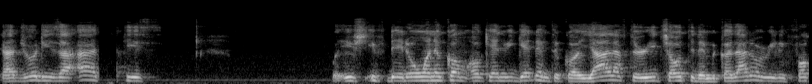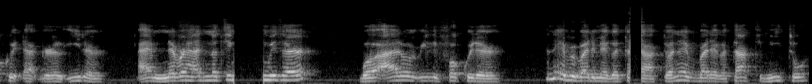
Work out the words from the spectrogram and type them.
Cause Jody is an artist. But if if they don't want to come, how can we get them to come? Y'all have to reach out to them because I don't really fuck with that girl either. I've never had nothing with her, but I don't really fuck with her. And everybody may go talk to, and everybody go talk to me too.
